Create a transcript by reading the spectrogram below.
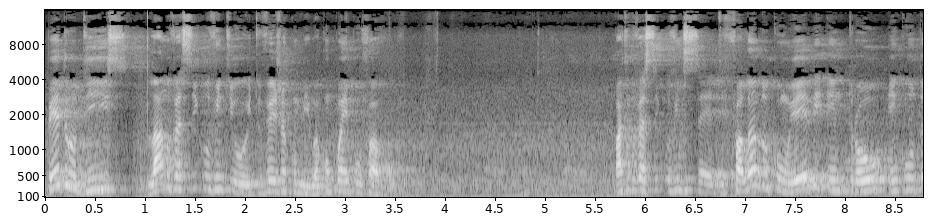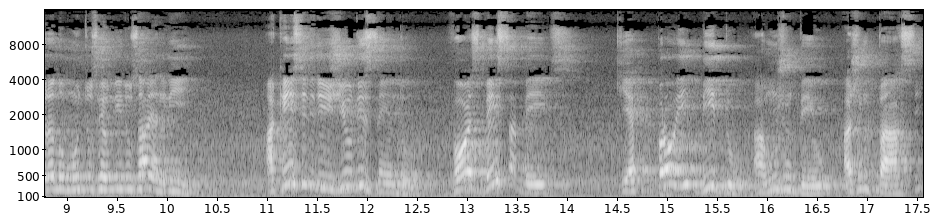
Pedro diz, lá no versículo 28, veja comigo, acompanhe por favor. A partir do versículo 27, falando com ele, entrou, encontrando muitos reunidos ali, a quem se dirigiu, dizendo: Vós bem sabeis que é proibido a um judeu ajuntar-se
